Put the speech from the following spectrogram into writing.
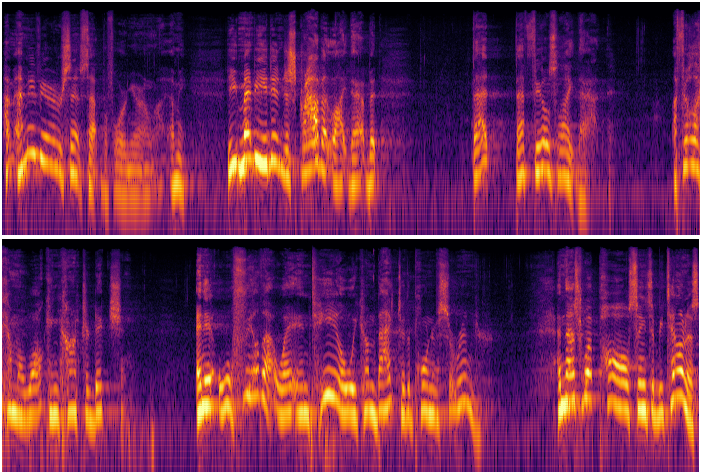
How, many of you ever sensed that before in your own life? I mean, you, maybe you didn't describe it like that, but that, that feels like that. I feel like I'm a walking contradiction. And it will feel that way until we come back to the point of surrender. And that's what Paul seems to be telling us.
